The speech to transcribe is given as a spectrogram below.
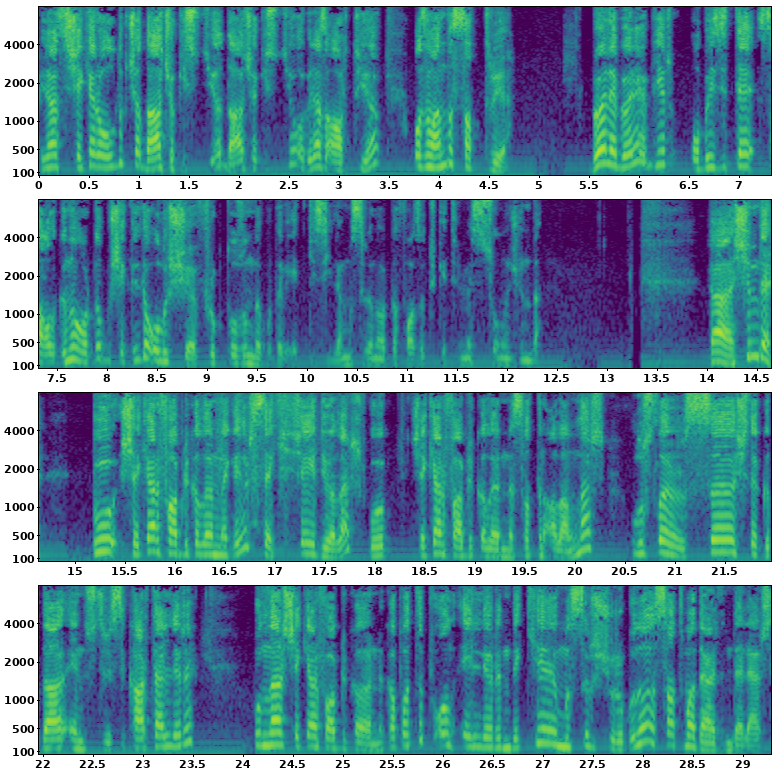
biraz şeker oldukça daha çok istiyor. Daha çok istiyor. O biraz artıyor. O zaman da sattırıyor. Böyle böyle bir obezite salgını orada bu şekilde oluşuyor. Fruktozun da burada bir etkisiyle mısırın orada fazla tüketilmesi sonucunda. Ha, şimdi bu şeker fabrikalarına gelirsek şey diyorlar bu şeker fabrikalarını satın alanlar uluslararası işte gıda endüstrisi kartelleri bunlar şeker fabrikalarını kapatıp on ellerindeki mısır şurubunu satma derdindeler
